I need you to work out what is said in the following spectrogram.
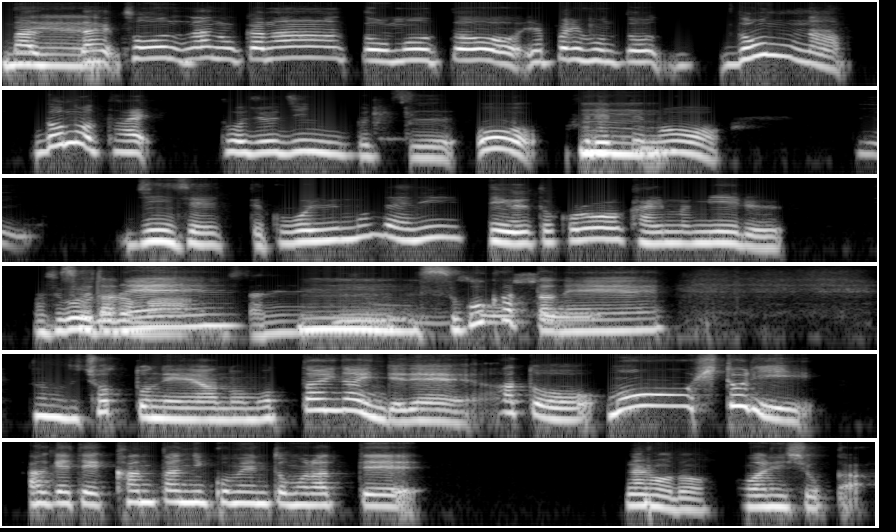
まあ、ねだそうなのかなと思うと、やっぱり本当、どんな、どの対登場人物を触れても、うん人生ってこういうもんだよねっていうところを垣間見える、まあ、すごいドラマねでしたね。ううんん、すごかったね。なので、ちょっとね、あの、もったいないんでね、あと、もう一人あげて簡単にコメントもらってなるほど。終わりにしようか。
